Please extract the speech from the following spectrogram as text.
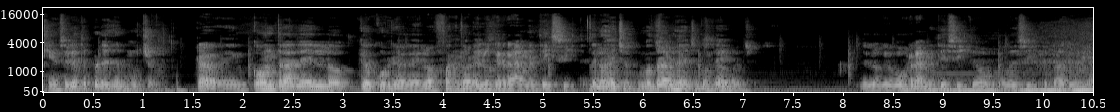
Que en serio te perdés de mucho. Claro, en contra de lo que ocurrió, de los factores. De lo que realmente hiciste. De los hechos. En contra de los hechos. en contra sí. los hechos. De lo que vos realmente hiciste o, o decidiste para tu vida.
